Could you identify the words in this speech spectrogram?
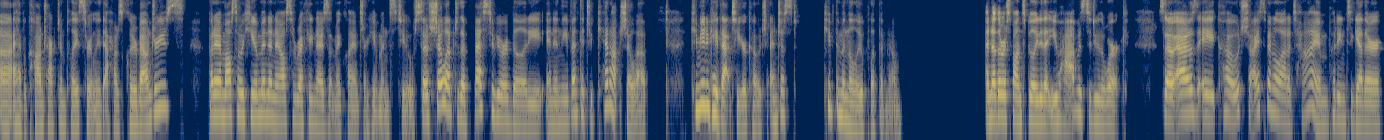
Uh, I have a contract in place, certainly, that has clear boundaries, but I am also a human and I also recognize that my clients are humans too. So show up to the best of your ability. And in the event that you cannot show up, communicate that to your coach and just keep them in the loop, let them know. Another responsibility that you have is to do the work. So, as a coach, I spend a lot of time putting together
